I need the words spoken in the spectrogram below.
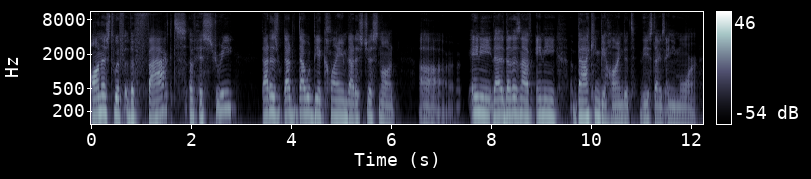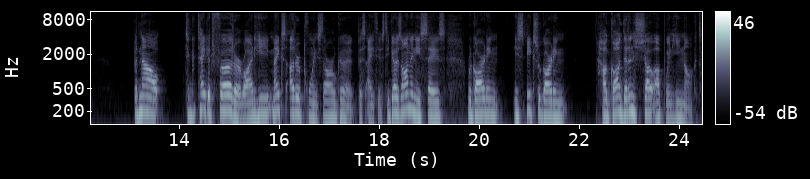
honest with the facts of history, that is that that would be a claim that is just not uh, any that that doesn't have any backing behind it these days anymore. But now to take it further, right? He makes other points that are good. This atheist. He goes on and he says regarding he speaks regarding how God didn't show up when he knocked.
